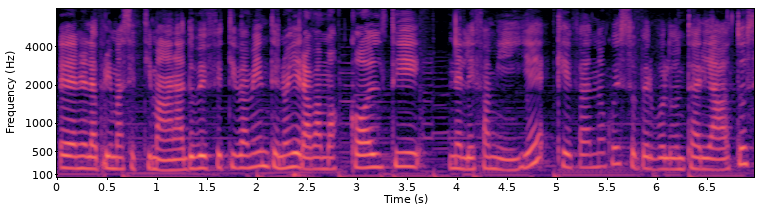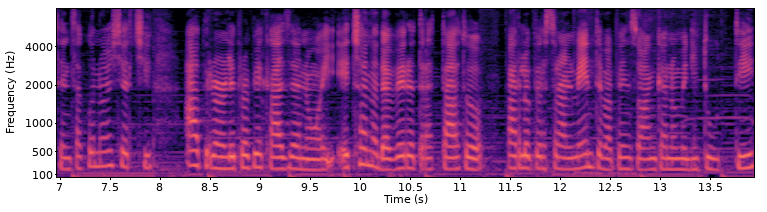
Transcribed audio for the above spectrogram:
eh, nella prima settimana, dove effettivamente noi eravamo accolti nelle famiglie che fanno questo per volontariato senza conoscerci, aprono le proprie case a noi e ci hanno davvero trattato, parlo personalmente ma penso anche a nome di tutti,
